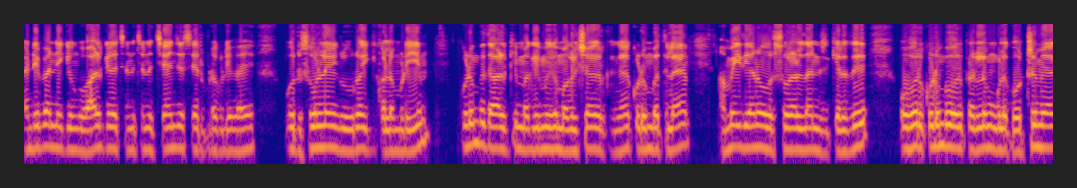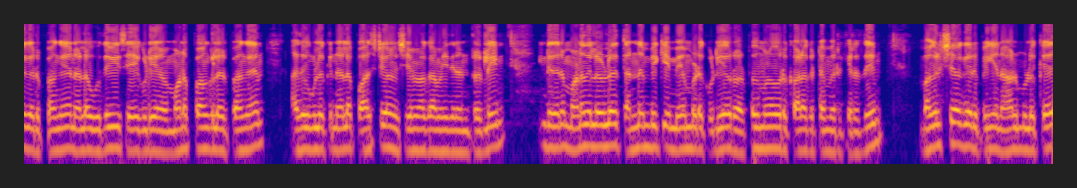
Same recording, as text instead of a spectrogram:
கண்டிப்பாக இன்றைக்கி உங்கள் வாழ்க்கையில் சின்ன சின்ன சேஞ்சஸ் ஏற்படக்கூடிய ஒரு சூழ்நிலை உருவாக்கி கொள்ள முடியும். குடும்ப வாழ்க்கை மிக மிக மகிழ்ச்சியாக இருக்குங்க. குடும்பத்தில் அமைதியான ஒரு சூழல் தான் இருக்கிறது. ஒவ்வொரு குடும்ப உறுப்பினர்களும் உங்களுக்கு ஒற்றுமையாக இருப்பாங்க. நல்ல உதவி செய்யக்கூடிய மனப்பாங்கில் இருப்பாங்க. அது உங்களுக்கு நல்ல பாசிட்டிவான விஷயமாக அமைதி நண்பர்களே. இந்த தினம் மனதளவில் தன்னம்பிக்கை மேம்படக்கூடிய ஒரு அற்புதமான ஒரு காலகட்டம் இருக்கிறது. மகிழ்ச்சியாக இருப்பீங்க. நாள் முழுக்க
